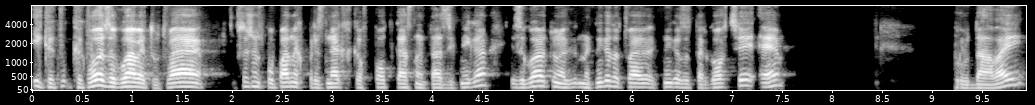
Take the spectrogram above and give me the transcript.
И какво, какво е заглавието? Това е, всъщност попаднах през някакъв подкаст на тази книга и заглавието на, на книгата, това е книга за търговци, е Продавай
